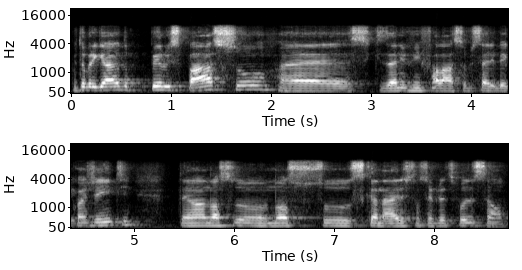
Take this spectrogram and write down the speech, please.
Muito obrigado pelo espaço. É, se quiserem vir falar sobre Série B com a gente, então, nosso, nossos canais estão sempre à disposição.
